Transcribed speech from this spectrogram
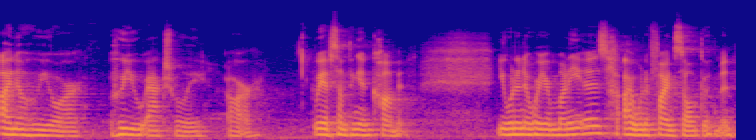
I know who you are, who you actually are. We have something in common. You want to know where your money is? I want to find Saul Goodman.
